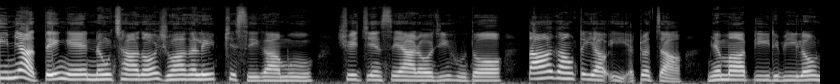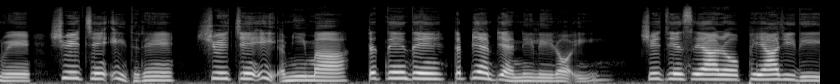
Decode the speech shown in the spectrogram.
ဤမြသိငယ်နှုံချသောရွာကလေးဖြစ်စေကမူရွှေကျင်ဆရာတော်ကြီးဟူသောတားကောင်းတစ်ယောက်၏အတွက်ကြောင့်မြန်မာပြည်တပြည်လုံးတွင် ရွှေကျင်၏တည်ရွှေကျင်၏အမိမှာတသင်းသင်းတပြန့်ပြန့်နေလေတော့၏ရွှေကျင်ဆရာတော်ဖျားကြီးသည်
